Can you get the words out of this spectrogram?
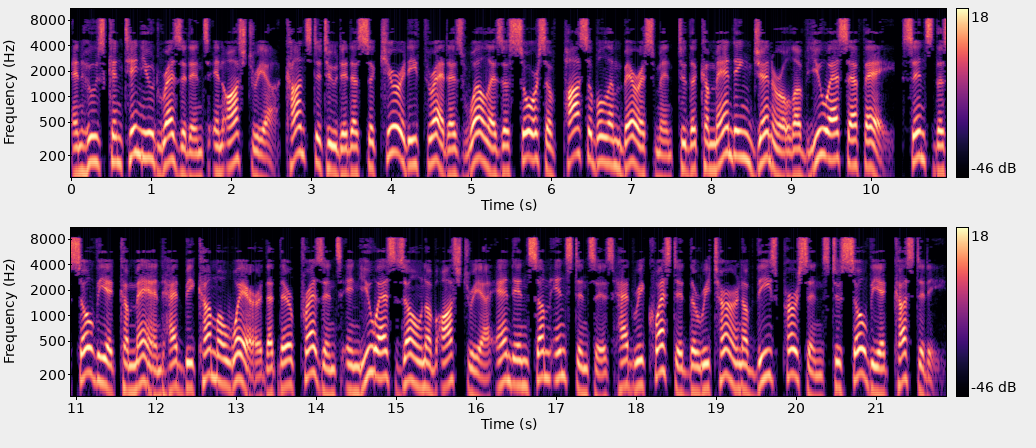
and whose continued residence in Austria constituted a security threat as well as a source of possible embarrassment to the commanding general of USFA, since the Soviet command had become aware that their presence in U.S. zone of Austria and in some instances had requested the return of these persons persons to Soviet custody.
